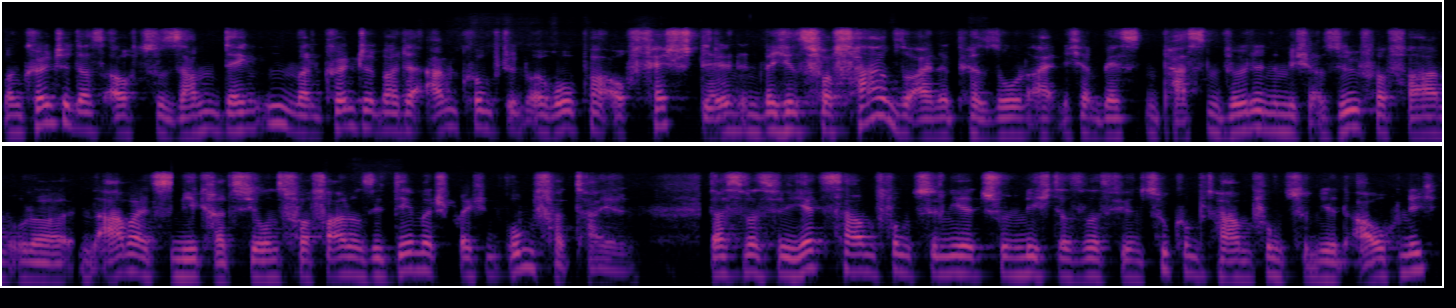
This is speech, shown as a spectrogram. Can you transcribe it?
Man könnte das auch zusammendenken. Man könnte bei der Ankunft in Europa auch feststellen, in welches Verfahren so eine Person eigentlich am besten passen würde, nämlich Asylverfahren oder ein Arbeitsmigrationsverfahren und sie dementsprechend umverteilen. Das, was wir jetzt haben, funktioniert schon nicht. Das, was wir in Zukunft haben, funktioniert auch nicht.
